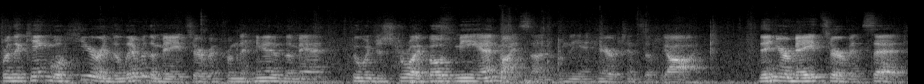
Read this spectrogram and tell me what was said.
For the king will hear and deliver the maidservant from the hand of the man who would destroy both me and my son from the inheritance of God. Then your maidservant said,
